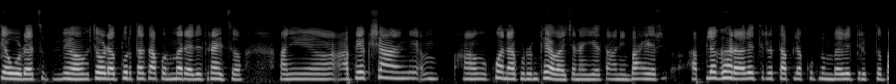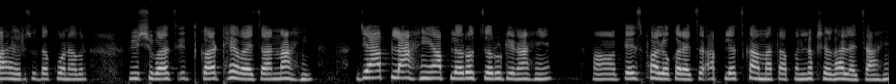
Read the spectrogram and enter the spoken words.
तेवढ्याच तेवढ्यापुरताच आपण मर्यादित राहायचं. आणि अपेक्षा आणि कोणाकडून ठेवायच्या नाही आहेत आणि बाहेर आपल्या घराव्यतिरिक्त आपल्या कुटुंबाव्यतिरिक्त बाहेरसुद्धा कोणावर विश्वास इतका ठेवायचा नाही. जे आपलं आहे आपलं रोजचं रुटीन आहे तेच फॉलो करायचं. आपल्याच कामात आपण लक्ष घालायचं आहे.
